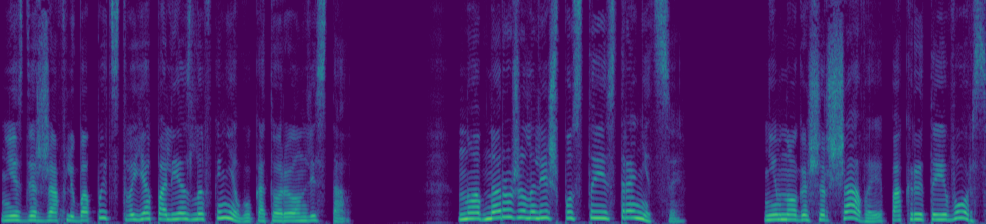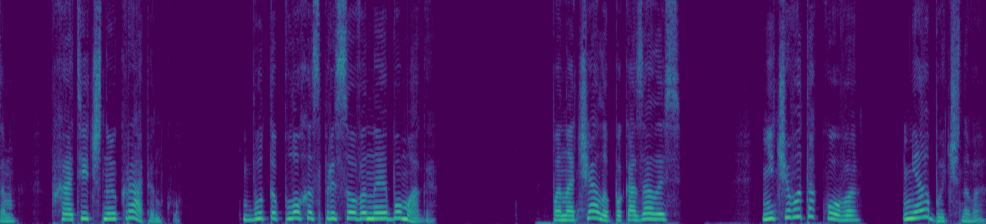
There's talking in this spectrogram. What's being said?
Не сдержав любопытства, я полезла в книгу, которую он листал. Но обнаружила лишь пустые страницы, немного шершавые, покрытые ворсом, в хаотичную крапинку, будто плохо спрессованная бумага. Поначалу показалось ничего такого, необычного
